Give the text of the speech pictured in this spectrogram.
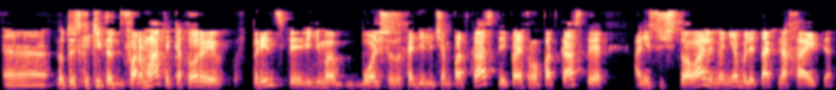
Э, ну, то есть какие-то форматы, которые, в принципе, видимо, больше заходили, чем подкасты, и поэтому подкасты, они существовали, но не были так на хайпе.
